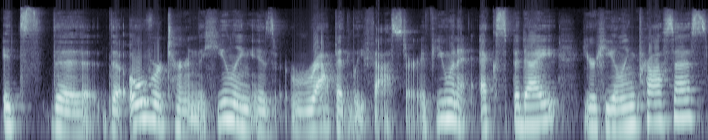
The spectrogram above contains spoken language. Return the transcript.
it's the the overturn the healing is rapidly faster. If you want to expedite your healing process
